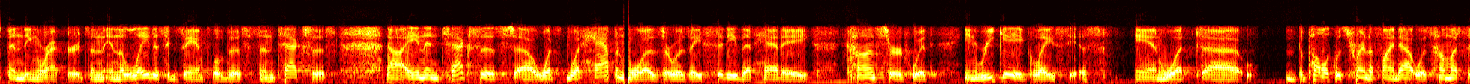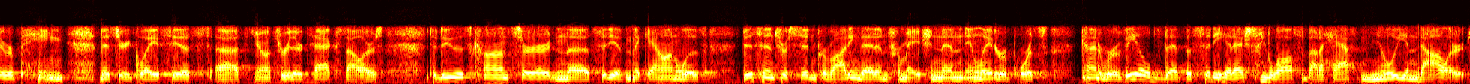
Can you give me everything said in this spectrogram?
spending records, and, and the latest example of this is in Texas. Uh, and in Texas, uh, what what happened was there was a city that had a concert with Enrique Iglesias, and what uh, the public was trying to find out was how much they were paying Mr. Iglesias, uh, you know, through their tax dollars to do this concert, and the city of McAllen was disinterested in providing that information, and, in later reports kind of revealed that the city had actually lost about a half million dollars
